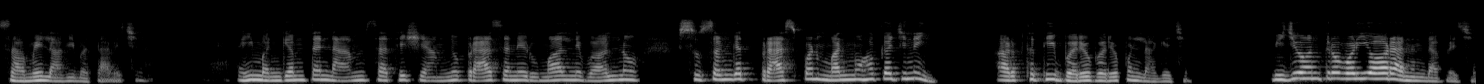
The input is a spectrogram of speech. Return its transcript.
સામે લાવી બતાવે છે. અહીં મનગમતા નામ સાથે શ્યામનો પ્રાસ અને રૂમાલ ને વાલનો સુસંગત પ્રાસ પણ મનમોહક જ નહીં, અર્થથી ભર્યો ભર્યો પણ લાગે છે. બીજો અંતરો વળી ઓર આનંદ આપે છે.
